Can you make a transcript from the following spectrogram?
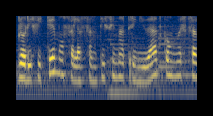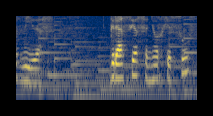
Glorifiquemos a la Santísima Trinidad con nuestras vidas. Gracias Señor Jesús,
